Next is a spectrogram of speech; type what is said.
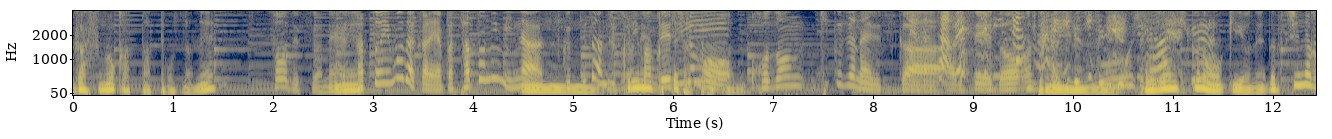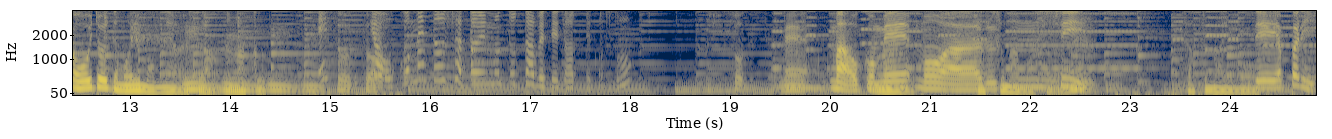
がすごかったってことだね。そうですよね。ね。里芋だからやっぱ里にみんな作ってたんでしょうね、うんうんうん作りまくってた。でしかも保存効くじゃないですか。ある程度。保存効くの大きいよね。だって口の中置いといてもいいもんねあれさうん長くうんうんじゃあお米と里芋と食べてたってこと？そうですよね。まあお米もあるし、ねさつまいもでやっぱり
